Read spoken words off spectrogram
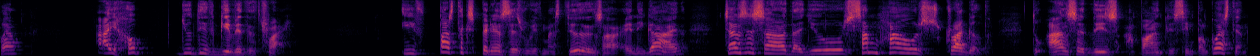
Well, I hope you did give it a try. If past experiences with my students are any guide, chances are that you somehow struggled to answer this apparently simple question,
